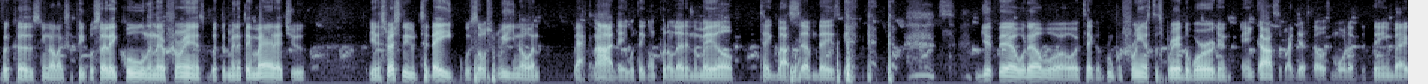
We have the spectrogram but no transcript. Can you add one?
Because you know, like some people say they cool and they're friends, but the minute they mad at you, and especially today with social media, you know, and back in our day, what they gonna put a letter in the mail, take about seven days, get there, whatever, or, or take a group of friends to spread the word and, and gossip. I guess that was more of the thing back,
